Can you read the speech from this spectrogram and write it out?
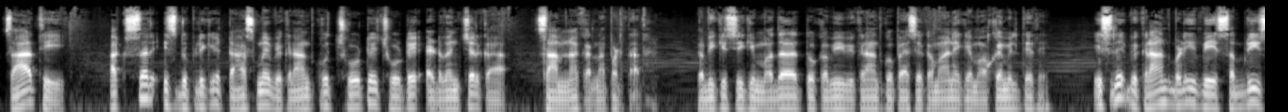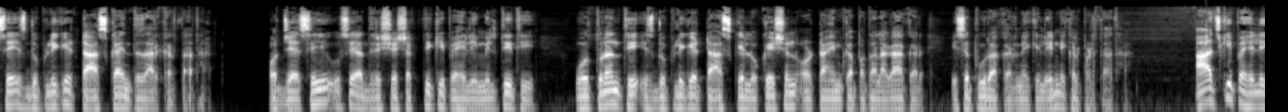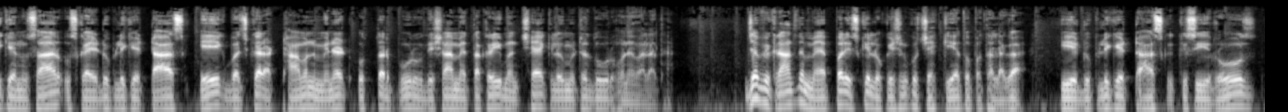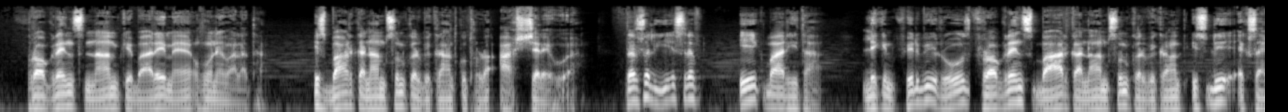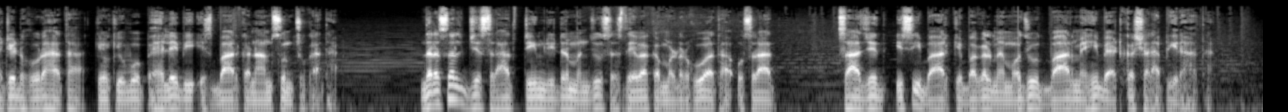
साथ ही, अक्सर इस डुप्लीकेट टास्क में विक्रांत को छोटे छोटे एडवेंचर का सामना करना पड़ता था। कभी किसी की मदद तो कभी विक्रांत को पैसे कमाने के मौके मिलते थे। इसलिए विक्रांत बड़ी बेसब्री से इस डुप्लीकेट टास्क का इंतज़ार करता था। और जैसे ही उसे अदृश्य शक्ति की पहली मिलती थी, वो तुरंत ही इस डुप्लीकेट टास्क के लोकेशन और टाइम का पता लगाकर इसे पूरा करने के लिए निकल पड़ता था। आज की पहली के अनुसार उसका ये डुप्लीकेट टास्क एक बजकर अट्ठावन मिनट उत्तर पूर्व दिशा में तकरीबन छह किलोमीटर दूर होने वाला था। जब विक्रांत ने मैप पर इसके लोकेशन को चेक किया तो पता लगा कि ये डुप्लीकेट टास्क किसी रोज फ्रॉग्रेंस नाम के बारे में होने वाला था। इस बार का नाम सुनकर विक्रांत को थोड़ा आश्चर्य हुआ। दरअसल ये सिर्फ़ एक बार ही था, लेकिन फिर भी रोज फ्रॉग्रेंस बार का नाम सुनकर विक्रांत इसलिए एक्साइटेड हो रहा था क्योंकि वो पहले भी इस बार का नाम सुन चुका था। दरअसल जिस रात टीम लीडर मंजू सचदेवा का मर्डर हुआ था, उस रात साजिद इसी बार के बगल में मौजूद बार में ही बैठकर शराब पी रहा था।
